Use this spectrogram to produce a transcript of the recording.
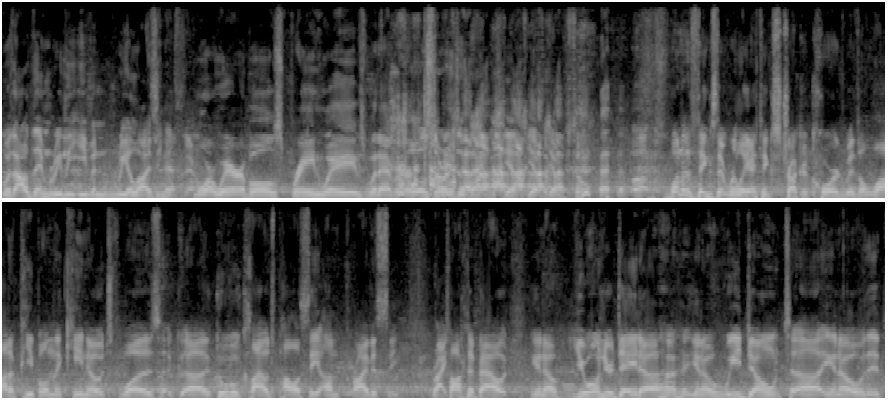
without them really even realizing yeah. it. There. More wearables, brain waves, whatever. All sorts of things, yep, yep, yep. So, uh, one of the things that really, I think, struck a chord with a lot of people in the keynotes was uh, Google Cloud's policy on privacy. Right. Talked about, you know, you own your data, you know, we don't, uh, you know, it,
